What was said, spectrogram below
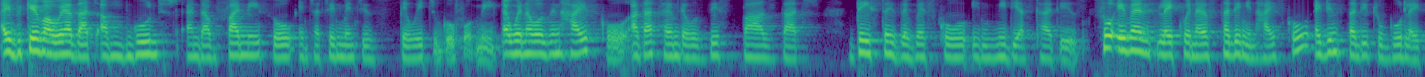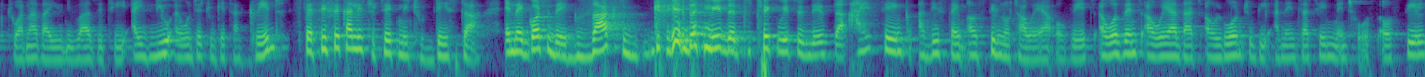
I became aware that I'm good and I'm funny, so entertainment is the way to go for me. When I was in high school, at that time there was this buzz that Daystar is the best school in media studies. So even like when I was studying in high school, I didn't study to go like to another university. I knew I wanted to get a grade specifically to take me to Daystar. And I got the exact grade I needed to take me to Daystar. I think at this time I was still not aware of it. I wasn't aware that I would want to be an entertainment host. I was still,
